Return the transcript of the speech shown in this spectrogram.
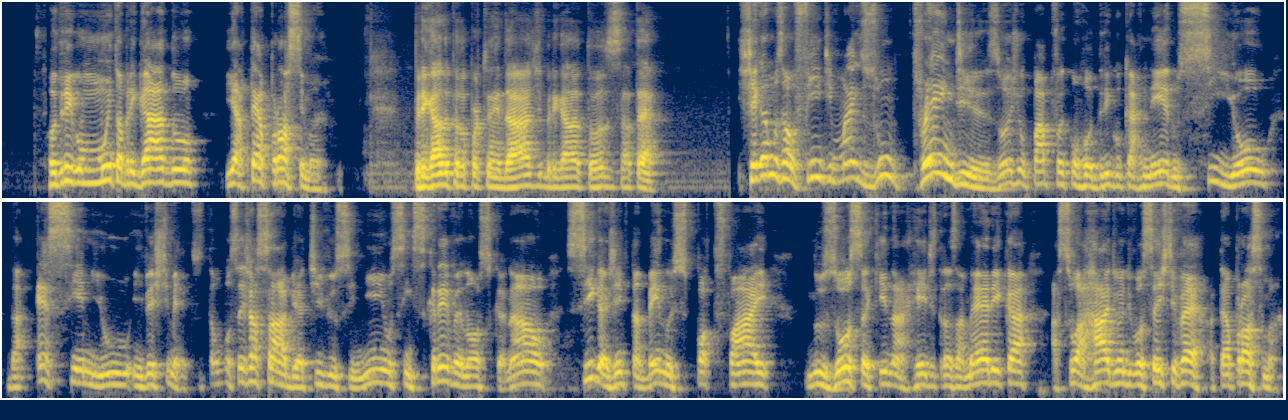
Rodrigo, muito obrigado e até a próxima. Obrigado pela oportunidade, obrigado a todos, até. Chegamos ao fim de mais um Trends. Hoje o papo foi com Rodrigo Carneiro, CEO da SMU Investimentos. Então você já sabe, ative o sininho, se inscreva no nosso canal, siga a gente também no Spotify, nos ouça aqui na Rede Transamérica, a sua rádio onde você estiver. Até a próxima.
